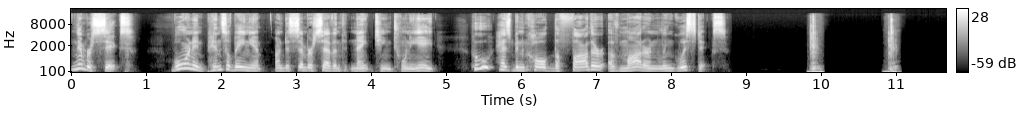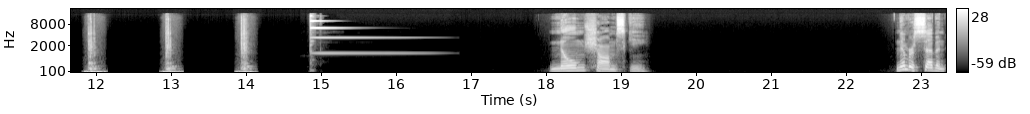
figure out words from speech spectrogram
Number 6. Born in Pennsylvania on December 7, 1928, who has been called the father of modern linguistics? Noam Chomsky. Number 7.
